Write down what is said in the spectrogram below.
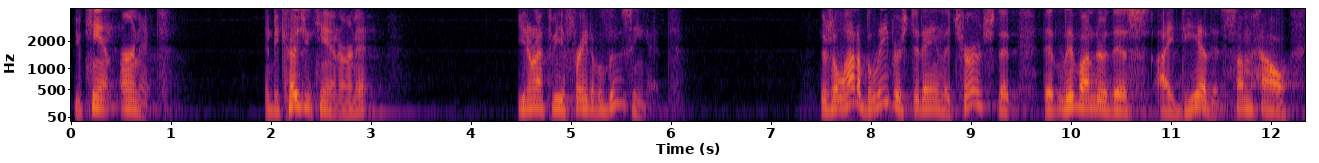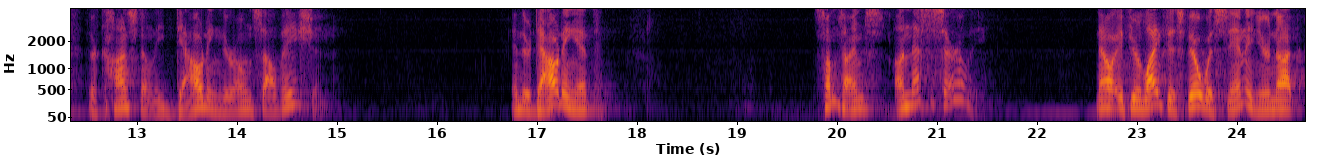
You can't earn it. And because you can't earn it, you don't have to be afraid of losing it. There's a lot of believers today in the church that, that live under this idea that somehow they're constantly doubting their own salvation. And they're doubting it sometimes unnecessarily. Now, if your life is filled with sin and you're not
